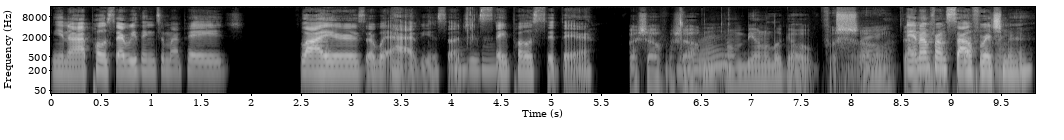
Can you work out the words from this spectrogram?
you know, I post everything to my page, flyers or what have you. So just Mhm. stay posted there. For sure. For sure. All right. I'm gonna be on the lookout. For sure. And I'm from South Definitely. Richmond.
